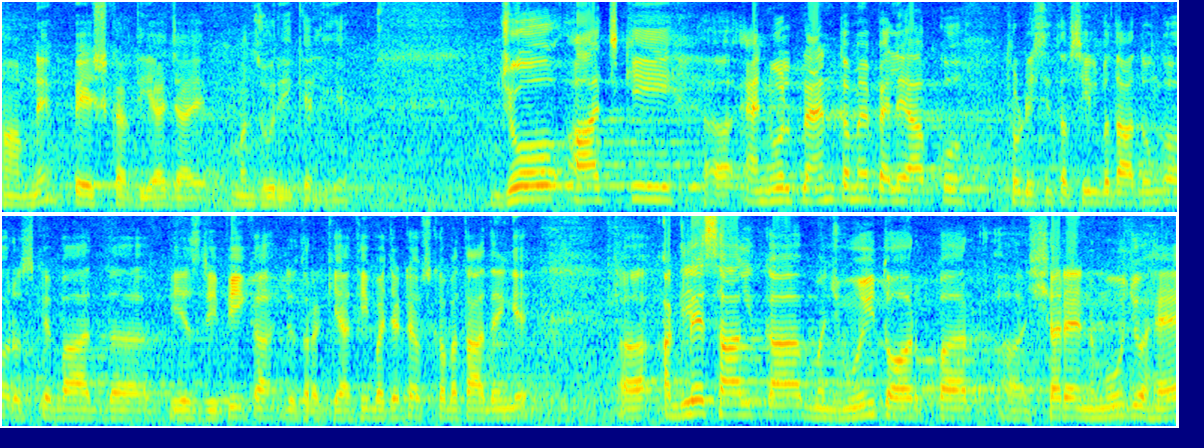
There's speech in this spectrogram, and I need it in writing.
सामने पेश कर दिया जाए मंजूरी के लिए। जो आज की एनुअल प्लान का मैं पहले आपको थोड़ी सी तफसील बता दूँगा और उसके बाद पीएसडीपी का जो तरक्याती बजट है उसका बता देंगे। अगले साल का मजमू तौर पर शर नमू जो है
